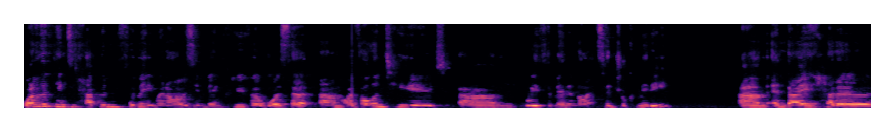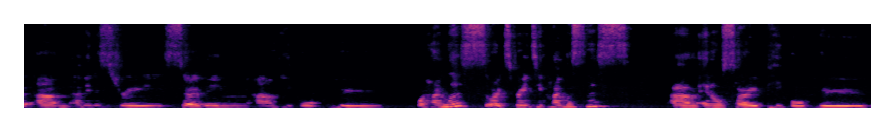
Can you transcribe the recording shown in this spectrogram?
one of the things that happened for me when I was in Vancouver was that um, I volunteered um, with the Mennonite Central Committee. Um, and they had a, a ministry serving people who were homeless or experiencing homelessness um, and also people who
